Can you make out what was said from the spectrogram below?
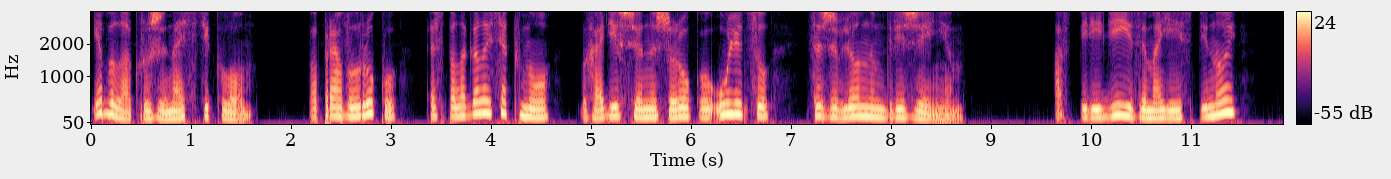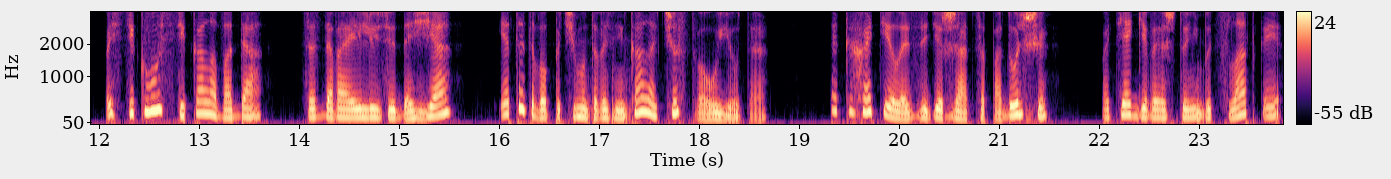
я была окружена стеклом. По правую руку располагалось окно, выходившее на широкую улицу с оживленным движением. А впереди и за моей спиной по стеклу стекала вода, создавая иллюзию дождя, и от этого почему-то возникало чувство уюта. Так и хотелось задержаться подольше, потягивая что-нибудь сладкое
